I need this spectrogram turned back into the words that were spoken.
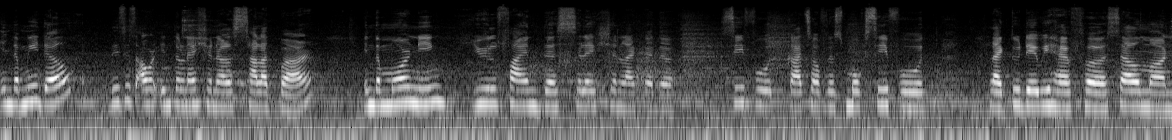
in the middle This is our international salad bar. In the morning, you will find the selection like uh, the seafood, cuts of the smoked seafood. Like today, we have uh, salmon,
